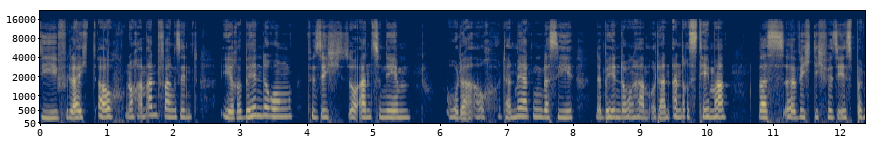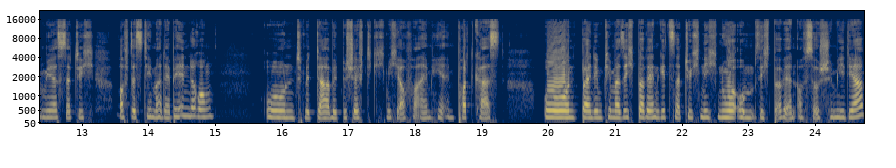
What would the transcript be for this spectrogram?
die vielleicht auch noch am Anfang sind, ihre Behinderung für sich so anzunehmen oder auch dann merken, dass sie eine Behinderung haben oder ein anderes Thema, was äh, wichtig für sie ist. Bei mir ist natürlich oft das Thema der Behinderung und mit damit beschäftige ich mich auch vor allem hier im Podcast. Und bei dem Thema Sichtbarwerden geht es natürlich nicht nur um Sichtbarwerden auf Social Media.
